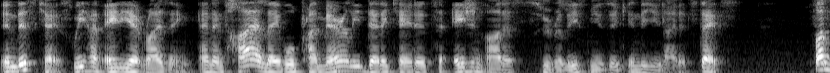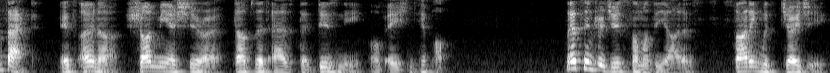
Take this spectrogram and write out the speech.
In this case, we have 88 Rising, an entire label primarily dedicated to Asian artists who release music in the United States. Fun fact, its owner, Sean Miyashiro, dubs it as the Disney of Asian hip hop. Let's introduce some of the artists, starting with Joji,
